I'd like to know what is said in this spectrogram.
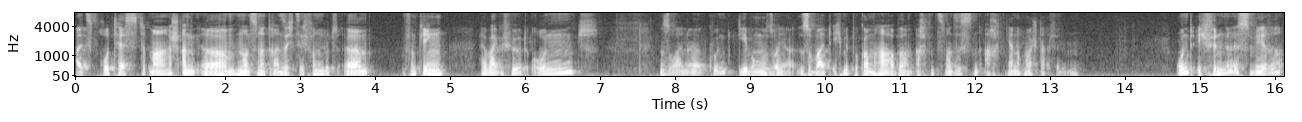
als Protestmarsch an, äh, 1963 von, Lut ähm, von King herbeigeführt und so eine Kundgebung soll ja, soweit ich mitbekommen habe, am 28.08. ja nochmal stattfinden. Und ich finde, es wäre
